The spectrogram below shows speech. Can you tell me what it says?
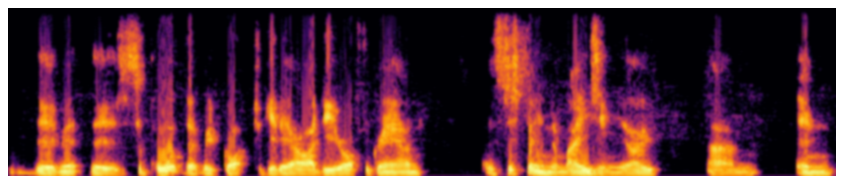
The, the support that we've got to get our idea off the ground. It's just been amazing, you know. Um, and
